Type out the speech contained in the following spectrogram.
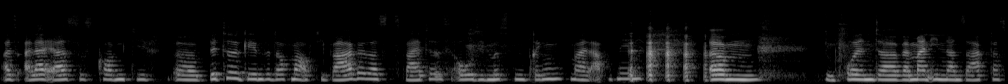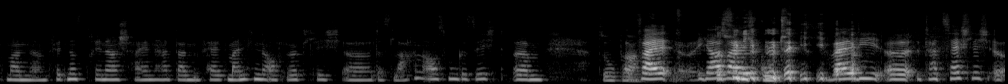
Als allererstes kommt die äh, Bitte, gehen Sie doch mal auf die Waage. Das zweite ist, oh, Sie müssten dringend mal abnehmen. ähm, und äh, wenn man ihnen dann sagt, dass man einen Fitnesstrainerschein hat, dann fällt manchen auch wirklich äh, das Lachen aus dem Gesicht. Ähm, Super. Weil, äh, ja, das finde ich gut. Weil die äh, tatsächlich äh,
